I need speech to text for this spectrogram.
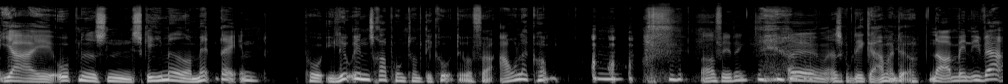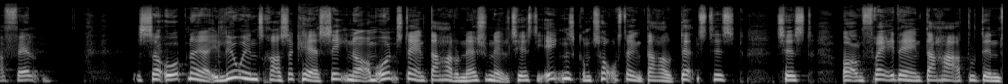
jeg øh, åbnede sådan skemaet om mandagen på elevintra.dk. Det var før Aula kom. Mm. Meget fedt, ikke? øh, jeg skulle blive gammel der. Nå, men i hvert fald, så åbner jeg elevintra, og så kan jeg se, når om onsdagen, der har du national test i engelsk, om torsdagen, der har du dansk test, test og om fredagen, der har du den,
